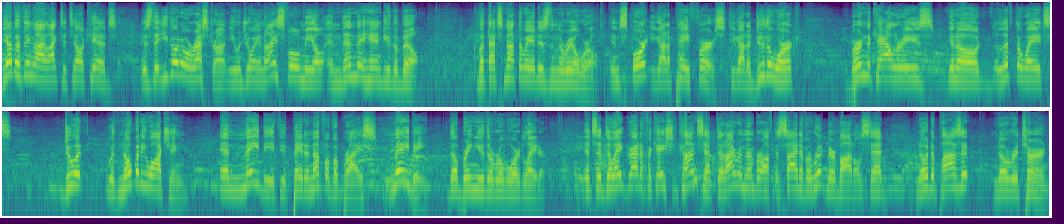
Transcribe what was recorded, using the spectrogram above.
The other thing I like to tell kids is that you go to a restaurant, you enjoy a nice full meal, and then they hand you the bill. But that's not the way it is in the real world. In sport, you got to pay first. You got to do the work, burn the calories, you know, lift the weights, do it with nobody watching, and maybe if you've paid enough of a price, maybe they'll bring you the reward later. It's a delayed gratification concept that I remember off the side of a root beer bottle said, no deposit, no return.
